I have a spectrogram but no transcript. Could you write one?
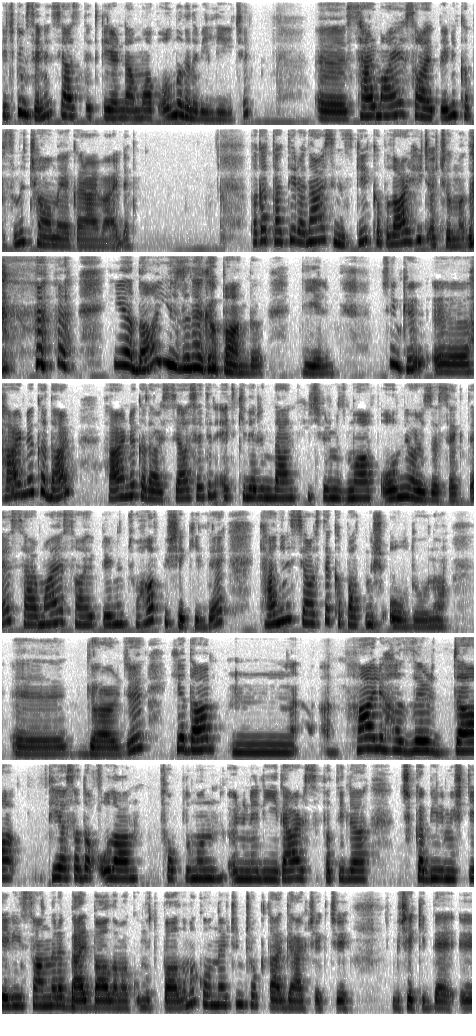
hiç kimsenin siyaset etkilerinden muaf olmadığını bildiği için e, sermaye sahiplerinin kapısını çalmaya karar verdi. Fakat takdir edersiniz ki kapılar hiç açılmadı ya da yüzüne kapandı diyelim. Çünkü e, her ne kadar her ne kadar siyasetin etkilerinden hiçbirimiz muaf olmuyoruz desek de sermaye sahiplerinin tuhaf bir şekilde kendini siyasete kapatmış olduğunu e, gördü ya da m, hali hazırda piyasada olan toplumun önüne lider sıfatıyla çıkabilmiş diğer insanlara bel bağlamak, umut bağlamak onlar için çok daha gerçekçi bir şekilde e,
